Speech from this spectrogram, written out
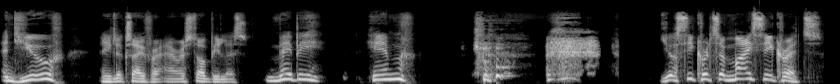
and you. And he looks over at Aristobulus. Maybe him? Your secrets are my secrets.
